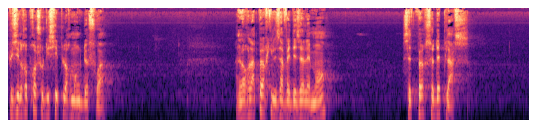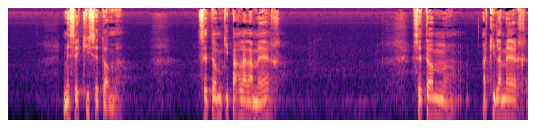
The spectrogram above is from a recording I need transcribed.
Puis il reproche aux disciples leur manque de foi. Alors la peur qu'ils avaient des éléments, cette peur se déplace. Mais c'est qui cet homme? Cet homme qui parle à la mer, cet homme à qui la mer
